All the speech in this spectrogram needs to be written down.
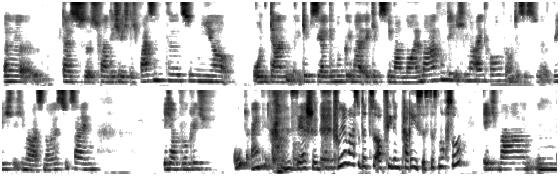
Äh, das, fand ich richtig passend äh, zu mir. Und dann gibt's ja genug immer, äh, gibt's immer neue Marken, die ich immer einkaufe. Und es ist wichtig, immer was Neues zu zeigen. Ich habe wirklich gut eingekauft. Sehr schön. Früher warst du dazu auch viel in Paris. Ist das noch so? Ich war mh, hm,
